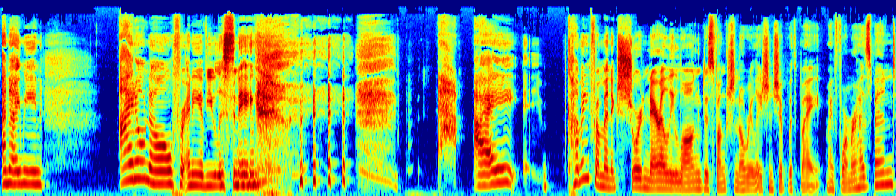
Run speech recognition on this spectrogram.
And I mean, I don't know for any of you listening. I coming from an extraordinarily long dysfunctional relationship with my my former husband,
